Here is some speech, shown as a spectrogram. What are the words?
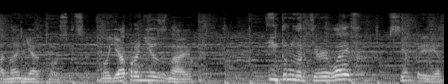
она не относится. Но я про нее знаю. Intruder TV Live, всем привет!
